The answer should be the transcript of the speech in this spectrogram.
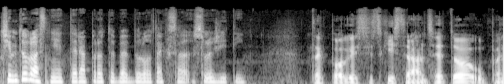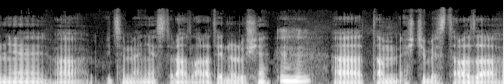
čím to vlastně teda pro tebe bylo tak složitý? Tak po logistické stránce je to úplně a víceméně se to dá zvládat jednoduše. Mm-hmm. A tam ještě by stalo za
